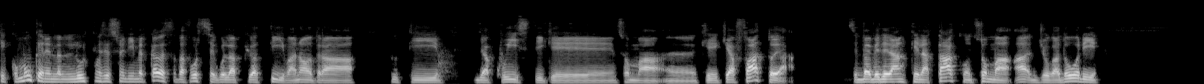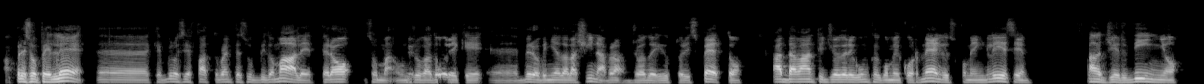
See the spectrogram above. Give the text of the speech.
che comunque nell'ultima sessione di mercato è stata forse quella più attiva no? tra tutti gli acquisti che, insomma, eh, che, che ha fatto, e se vai a vedere anche l'attacco, insomma, ha giocatori ha preso Pellè, eh, che è vero si è fatto veramente subito male, però insomma un sì. giocatore che eh, è vero veniva dalla Cina, però un giocatore di tutto rispetto, ha davanti giocatori comunque come Cornelius, come Inglese, ha Gervigno,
